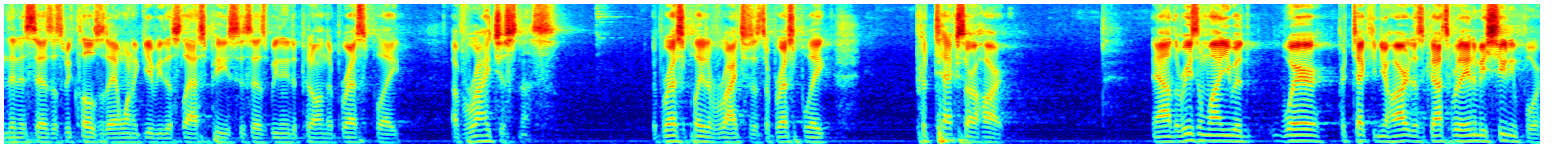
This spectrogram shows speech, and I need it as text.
and then it says, as we close today, I want to give you this last piece. It says we need to put on the breastplate of righteousness. The breastplate of righteousness. The breastplate protects our heart. Now, the reason why you would wear protecting your heart is that's where the enemy's shooting for.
